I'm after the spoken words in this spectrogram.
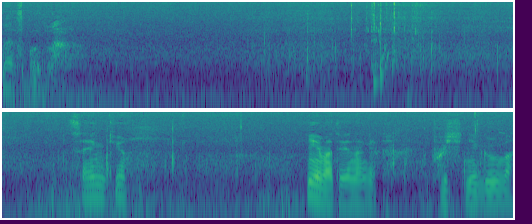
Bez pudła. Thank you. Nie ma tu jednak jak pośnieguwa.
